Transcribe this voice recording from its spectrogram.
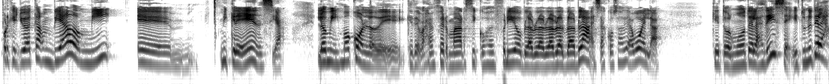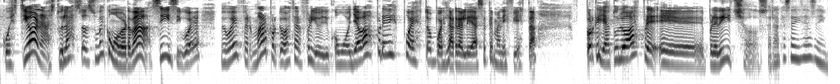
porque yo he cambiado mi, eh, mi creencia. Lo mismo con lo de que te vas a enfermar si coges frío, bla, bla, bla, bla, bla, bla, esas cosas de abuela, que todo el mundo te las dice y tú no te las cuestionas, tú las asumes como verdad. Sí, sí, voy, me voy a enfermar porque va a estar frío. Y como ya vas predispuesto, pues la realidad se te manifiesta porque ya tú lo has eh, predicho. ¿Será que se dice así?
